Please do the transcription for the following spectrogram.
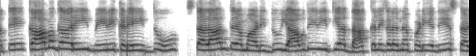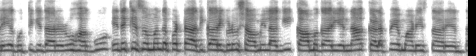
ಮತ್ತೆ ಕಾಮಗಾರಿ ಬೇರೆ ಕಡೆ ಇದ್ದು ಸ್ಥಳಾಂತರ ಮಾಡಿದ್ದು ಯಾವುದೇ ರೀತಿಯ ದಾಖಲೆಗಳನ್ನ ಪಡೆಯದೆ ಸ್ಥಳೀಯ ಗುತ್ತಿಗೆದಾರರು ಹಾಗೂ ಇದಕ್ಕೆ ಸಂಬಂಧಪಟ್ಟ ಅಧಿಕಾರಿಗಳು ಶಾಮೀಲಾಗಿ ಕಾಮಗಾರಿಯನ್ನ ಕಳಪೆ ಮಾಡಿಸುತ್ತಾರೆ ಅಂತ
